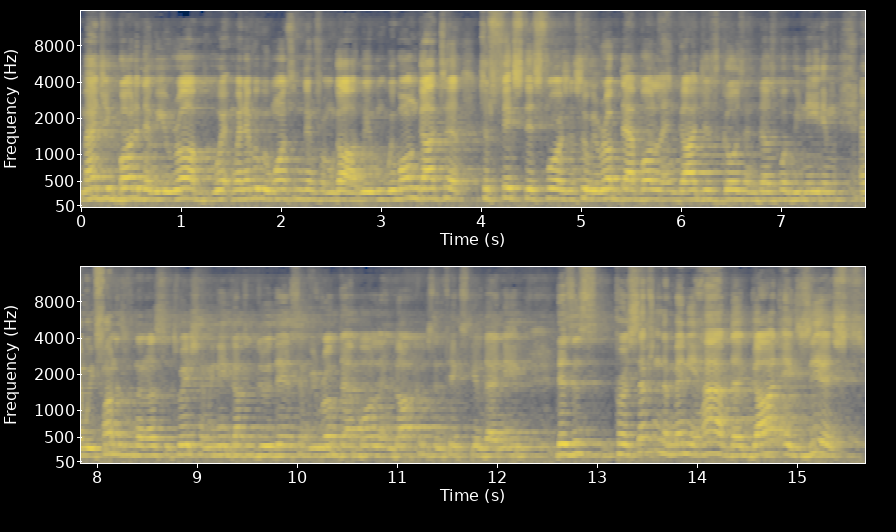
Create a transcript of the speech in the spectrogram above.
magic bottle that we rub whenever we want something from God. We, we want God to, to fix this for us, and so we rub that bottle, and God just goes and does what we need Him. And we find ourselves in another situation, we need God to do this, and we rub that bottle, and God comes and takes care of that need. There's this perception that many have that God exists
